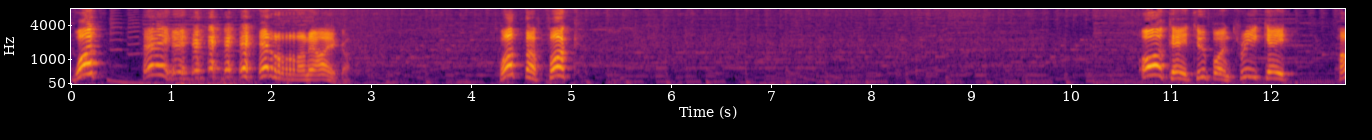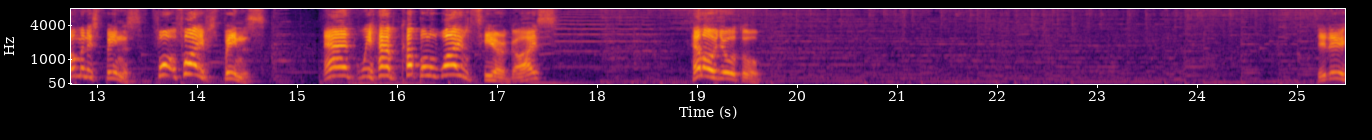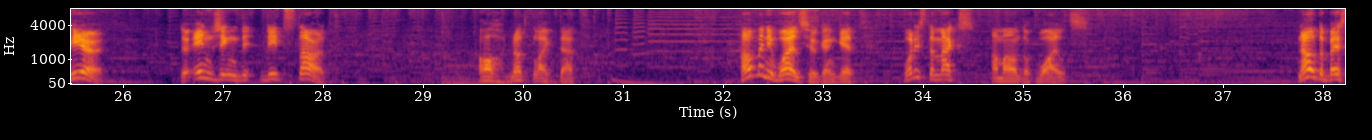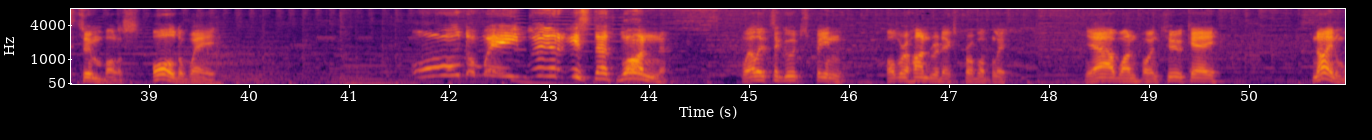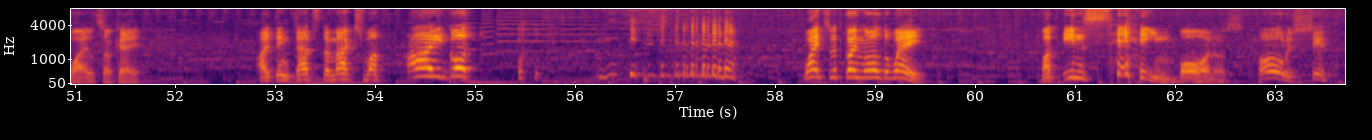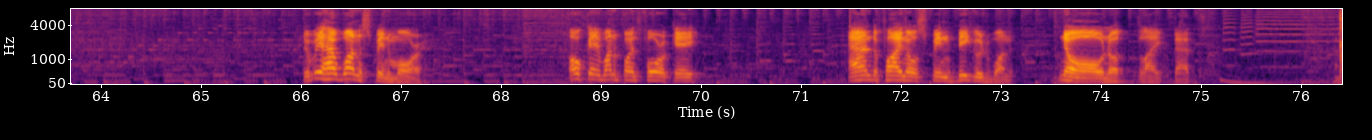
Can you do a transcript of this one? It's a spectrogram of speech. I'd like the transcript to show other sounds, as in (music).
What? Hey, herranen aika. What the fuck? Okay, 2.3k. How many spins? Four, five spins. And we have a couple of wilds here, guys. Hello, YouTube. Did you hear? The engine did start. Oh, not like that. How many wilds you can get? What is the max amount of wilds? Now the best symbols, all the way. All the way, where is that one? Well, it's a good spin. Over 100x probably. Yeah, 1.2k. 9 wilds, okay. I think that's the max what I got! (laughs) Why it's not going all the way? But insane bonus! Holy shit! Do we have one spin more? Okay, 1.4k. And the final spin, be good one. No, not like that.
